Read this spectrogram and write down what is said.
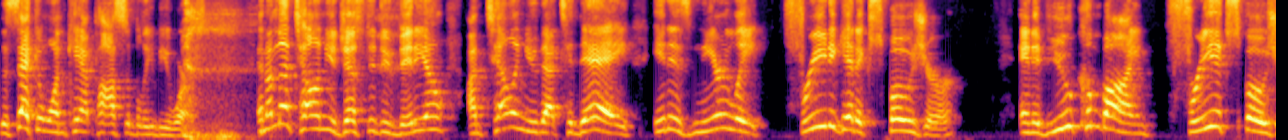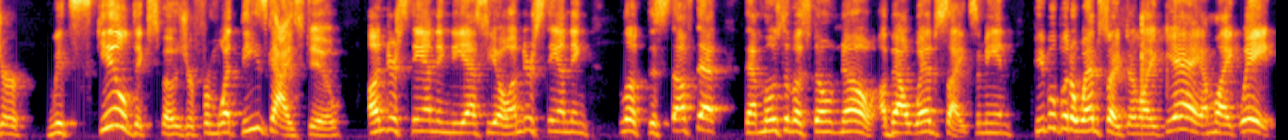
the second one can't possibly be worse. And I'm not telling you just to do video. I'm telling you that today it is nearly free to get exposure. And if you combine free exposure with skilled exposure from what these guys do, understanding the SEO, understanding, look, the stuff that that most of us don't know about websites. I mean, people put a website, they're like, yay. I'm like, wait,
